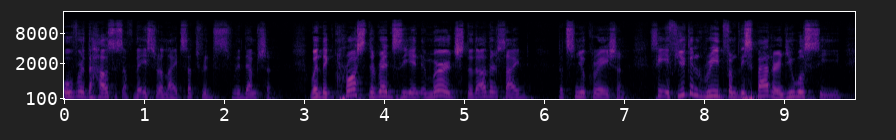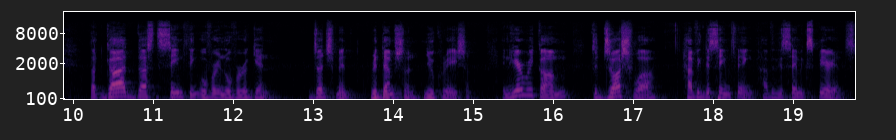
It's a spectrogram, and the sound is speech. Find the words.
over the houses of the Israelites, that's redemption. When they crossed the Red Sea and emerged to the other side, that's new creation. See, if you can read from this pattern, you will see that God does the same thing over and over again judgment, redemption, new creation. And here we come to Joshua having the same thing, having the same experience.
